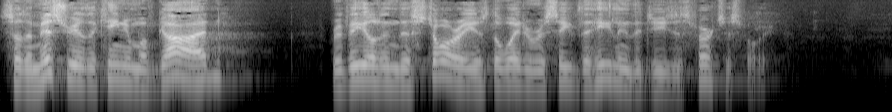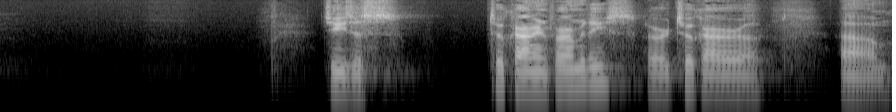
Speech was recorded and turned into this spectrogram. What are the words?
So the mystery of the kingdom of God revealed in this story is the way to receive the healing that Jesus purchased for you. Jesus took our infirmities or took our uh, um,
